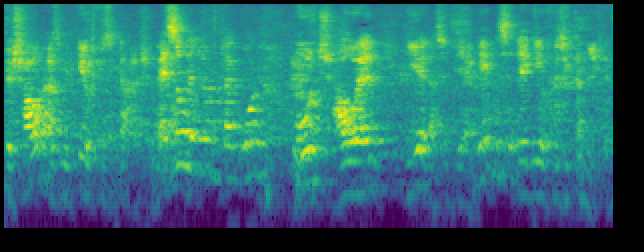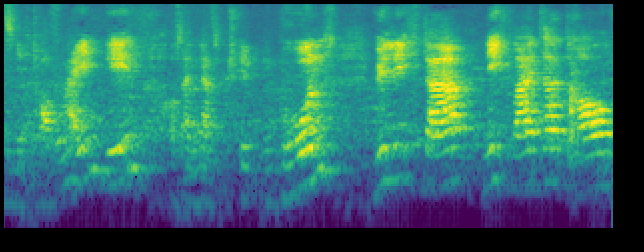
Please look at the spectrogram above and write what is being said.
Wir schauen also mit geophysikalischen Messungen im Untergrund und schauen hier, das sind die Ergebnisse der Geophysik, da will ich jetzt nicht drauf eingehen, aus einem ganz bestimmten Grund will ich da nicht weiter drauf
